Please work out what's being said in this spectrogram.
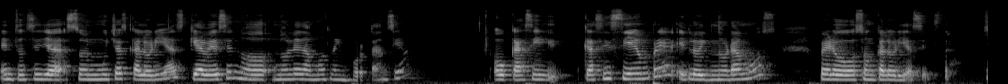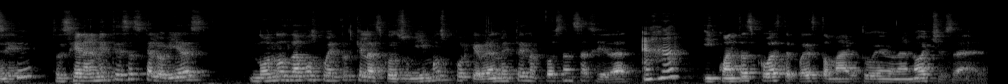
Entonces ya son muchas calorías que a veces no, no le damos la importancia o casi, casi siempre lo ignoramos, pero son calorías extra. Sí. Ujú. Entonces, generalmente esas calorías no nos damos cuenta que las consumimos porque realmente nos causan saciedad. Ajá. ¿Y cuántas cubas te puedes tomar tú en una noche? O sea,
